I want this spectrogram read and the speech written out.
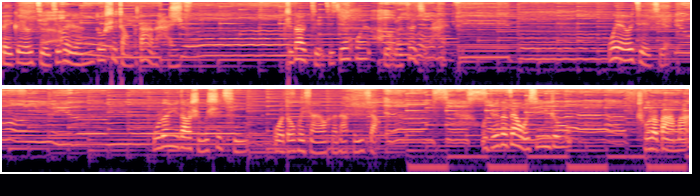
每个有姐姐的人都是长不大的孩子，直到姐姐结婚，有了自己的孩子。我也有姐姐，无论遇到什么事情，我都会想要和她分享。我觉得在我心中，除了爸妈，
